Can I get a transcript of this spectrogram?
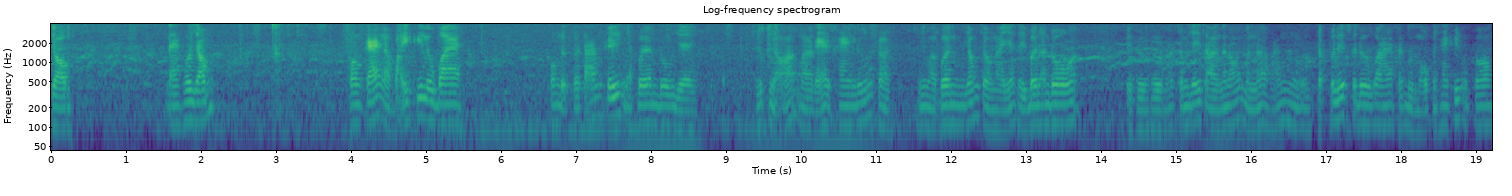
chồn đang phối giống. Con cái là 7 kg 3 con được 8 kg nhập bên đua về. Lúc nhỏ mà đẻ được hai lứa rồi nhưng mà bên giống trồn này thì bên Ando á, thì thường thường trong giấy tờ nó nói mình nó khoảng chụp cái clip nó đưa qua, phải 11 12 kg một con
